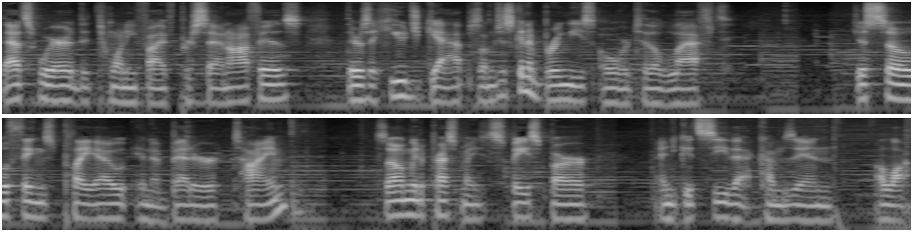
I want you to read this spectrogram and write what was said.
that's where the 25% off is. There's a huge gap, so I'm just gonna bring these over to the left just so things play out in a better time. So I'm gonna press my space bar and you can see that comes in a lot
